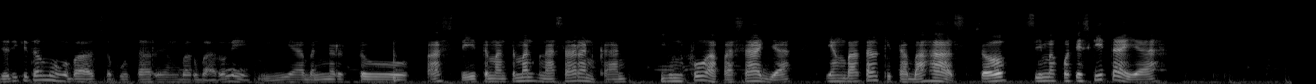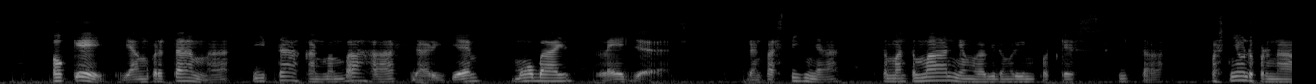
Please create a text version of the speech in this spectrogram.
jadi kita mau ngebahas seputar yang baru-baru nih. Iya bener tuh. Pasti teman-teman penasaran kan? Info apa saja yang bakal kita bahas? So simak podcast kita ya. Oke yang pertama Kita akan membahas dari game Mobile Legends. Dan pastinya Teman-teman yang lagi dengerin podcast kita Pastinya udah pernah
